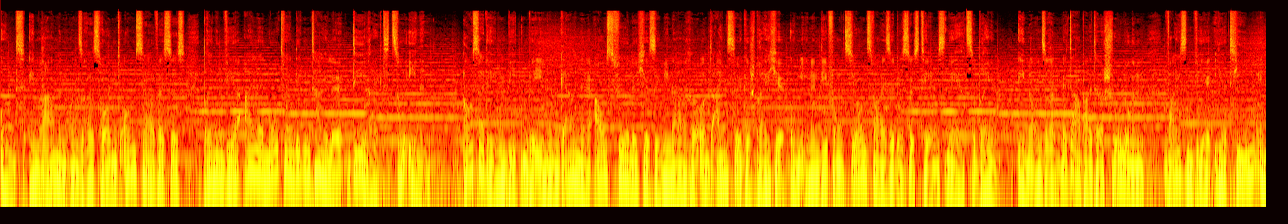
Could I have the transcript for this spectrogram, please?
und im Rahmen unseres Rundum-Services bringen wir alle notwendigen Teile direkt zu Ihnen. Außerdem bieten wir Ihnen gerne ausführliche Seminare und Einzelgespräche, um Ihnen die Funktionsweise des Systems näher zu bringen. In unseren Mitarbeiterschulungen weisen wir Ihr Team in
